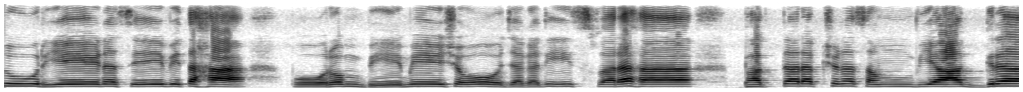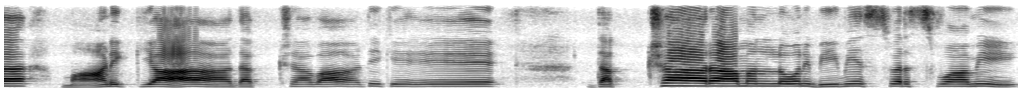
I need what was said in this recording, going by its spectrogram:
సూర్యేణ సేవిత పూర్వం భీమేశో జగదీశ్వర భక్తరక్షణ సంవ్యాగ్ర మాణిక్యా ద్రాక్షారామంలోని భీమేశ్వర స్వామి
